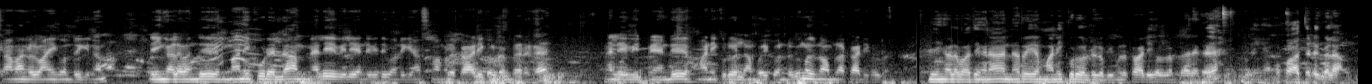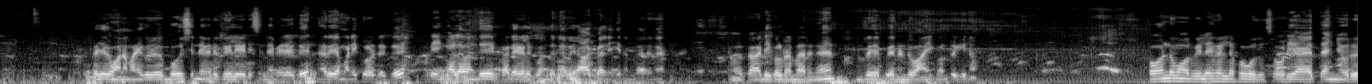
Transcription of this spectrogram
சாமான்கள் வாங்கி கொண்டிருக்கிறோம். நீங்கள வந்து மணிக்கூட எல்லாம் மேலே விளையாண்டு விட்டு கொண்டிருக்கிறோம். சும்மா உங்களுக்கு காட்டிக்கொள்கிறோம் பாருங்க. மேலே வீட் பண்ணிட்டு மணிக்கூட எல்லாம் போய் கொண்டிருக்கு உங்களுக்கு நார்மலாக காட்டிக்கொள்கிறோம் நீங்கள பார்த்தீங்கன்னா நிறைய மணிக்கூடுகள் இருக்குது அப்படி உங்களுக்கு காட்டிக்கொள்கிறோம் பாருங்க. நீங்கள் அங்கே பார்த்து எடுக்கலாம். விதமான மணிக்கூடு பாய்ஸ் சின்ன இருக்குது லேடிஸ் சின்ன இருக்குது நிறைய மணிக்கூடு இருக்குது அப்படி எங்களை வந்து கடைகளுக்கு வந்து நிறைய ஆக்கள் நிற்கிற பாருங்க. உங்களுக்கு காட்டிக்கொள்கிற பாருங்க. நிறைய பேர் ரெண்டு வாங்கி கொண்டிருக்கணும். ஒன்றும் ஒரு விலைகளில் போகுது. சோடி ஆயிரத்தி ஐநூறு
